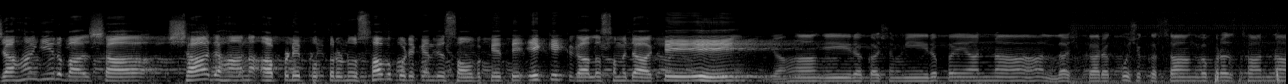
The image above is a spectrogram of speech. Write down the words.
ਜਹਾਂਗੀਰ ਬਾਦਸ਼ਾਹ ਸ਼ਾਹਜਹਾਨ ਆਪਣੇ ਪੁੱਤਰ ਨੂੰ ਸਭ ਕੁਝ ਕਹਿੰਦੇ ਸੌਂਪ ਕੇ ਤੇ ਇੱਕ ਇੱਕ ਗੱਲ ਸਮਝਾ ਕੇ ਜਹਾਂਗੀਰ ਕਸ਼ਮੀਰ ਪਿਆਨਾ ਲਸ਼ਕਰ ਕੁਸ਼ਕ ਸੰਗ ਪ੍ਰਸਥਾਨਾ।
